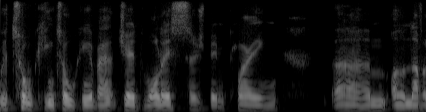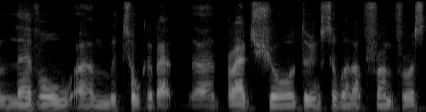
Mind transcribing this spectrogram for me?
are talking talking about Jed Wallace, who's been playing um, on another level. Um, we're talking about uh, Bradshaw doing so well up front for us.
